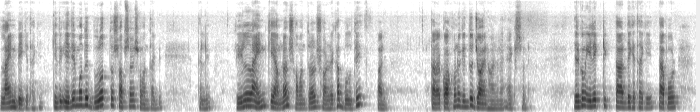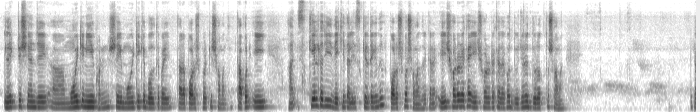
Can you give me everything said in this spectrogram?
লাইন বেঁকে থাকে, কিন্তু এদের মধ্যে দূরত্ব সবসময় সমান থাকবে। তাহলে রেল লাইনকে আমরা সমান্তরাল সরলরেখা বলতে পারি। তারা কখনো কিন্তু জয়েন হয় না একসাথে। এরকম ইলেকট্রিক তার দেখে থাকি, তারপর ইলেকট্রিশিয়ান যে মইটি নিয়ে ঘোরেন, সেই মইটিকে বলতে পারি তারা পরস্পরকে সমান্তরাল তারপর এই স্কেলটা যদি দেখি, তাহলে স্কেলটা কিন্তু পরস্পর সমান্তরাল কেন এই সরলরেখা এই সরলরেখা দেখো, দুজনের দূরত্ব সমান। এটা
